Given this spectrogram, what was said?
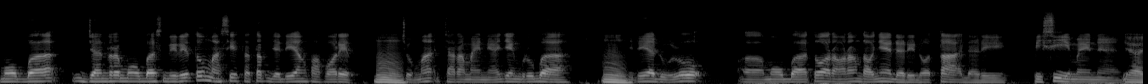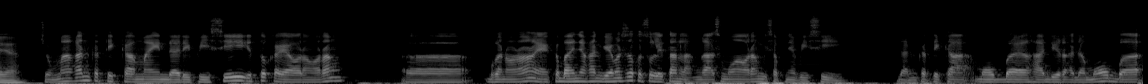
MOBA genre MOBA sendiri tuh masih tetap jadi yang favorit. Hmm. Cuma cara mainnya aja yang berubah. Hmm. Jadi ya dulu eh, MOBA tuh orang-orang taunya ya dari Dota, dari PC mainnya. Ya ya. Cuma kan ketika main dari PC itu kayak orang-orang eh, bukan orang-orang ya, kebanyakan gamers tuh kesulitan lah, nggak semua orang bisa punya PC. Dan ketika mobile hadir ada MOBA,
